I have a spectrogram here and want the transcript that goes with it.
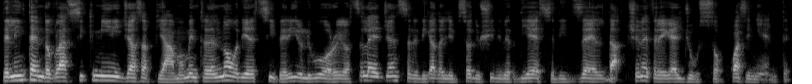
Del Nintendo Classic Mini già sappiamo, mentre del nuovo DLC per Hyrule Warriors Legends, dedicato agli episodi usciti per DS di Zelda, ce ne frega il giusto, quasi niente.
